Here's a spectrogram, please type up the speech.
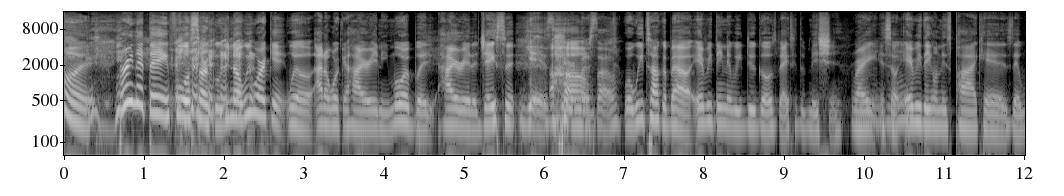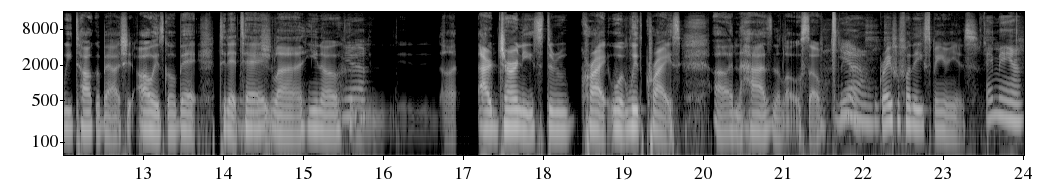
on. Bring that thing full circle. You know, we work in well, I don't work at higher ed anymore, but higher ed adjacent. yes, very Um, much so. Well, we talk about everything that we do goes back to the mission, right? And so Mhm. everything on this podcast that we talk about should always go back to that tagline, you know. Yeah. Uh, our journeys through Christ with Christ uh, and the highs and the lows. So yeah, Yeah. grateful for the experience. Amen.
